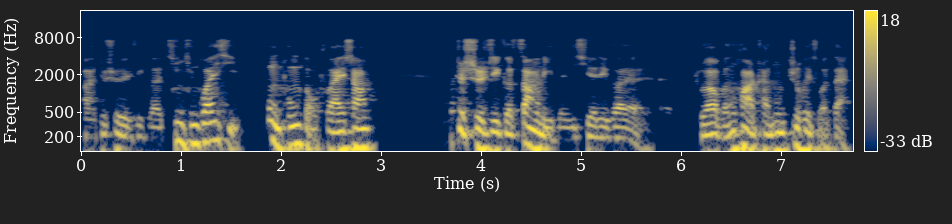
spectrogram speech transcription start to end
啊，就是这个亲情关系，共同走出哀伤。这是这个葬礼的一些这个主要文化传统智慧所在。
